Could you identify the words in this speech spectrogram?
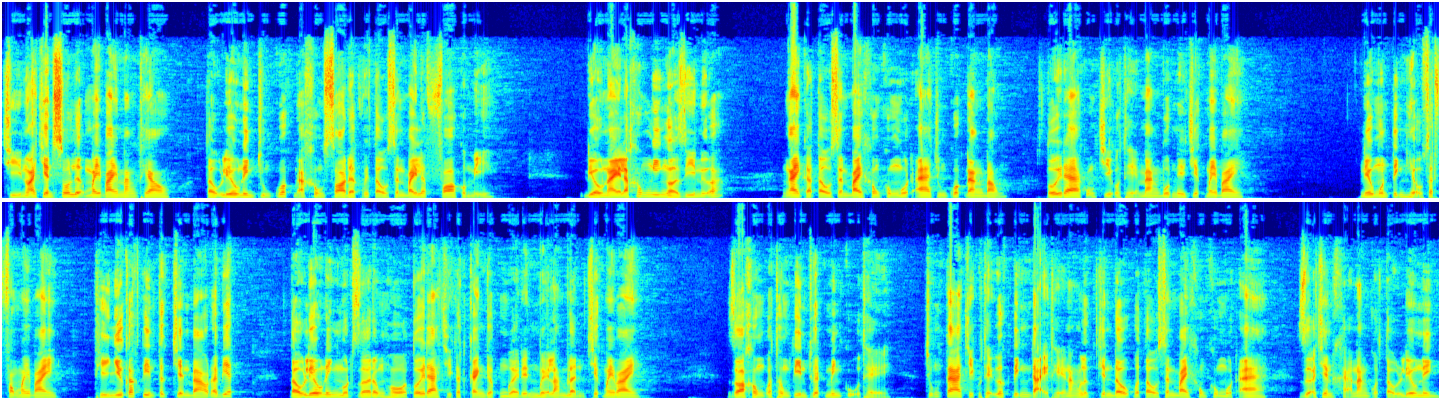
Chỉ nói trên số lượng máy bay mang theo, tàu Liêu Ninh Trung Quốc đã không so được với tàu sân bay lớp 4 của Mỹ. Điều này là không nghi ngờ gì nữa. Ngay cả tàu sân bay 001A Trung Quốc đang đóng, tối đa cũng chỉ có thể mang 40 chiếc máy bay. Nếu muốn tính hiệu suất phóng máy bay, thì như các tin tức trên báo đã biết, tàu Liêu Ninh 1 giờ đồng hồ tối đa chỉ cất cánh được 10 đến 15 lần chiếc máy bay. Do không có thông tin thuyết minh cụ thể, chúng ta chỉ có thể ước tính đại thể năng lực chiến đấu của tàu sân bay 001A dựa trên khả năng của tàu Liêu Ninh.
